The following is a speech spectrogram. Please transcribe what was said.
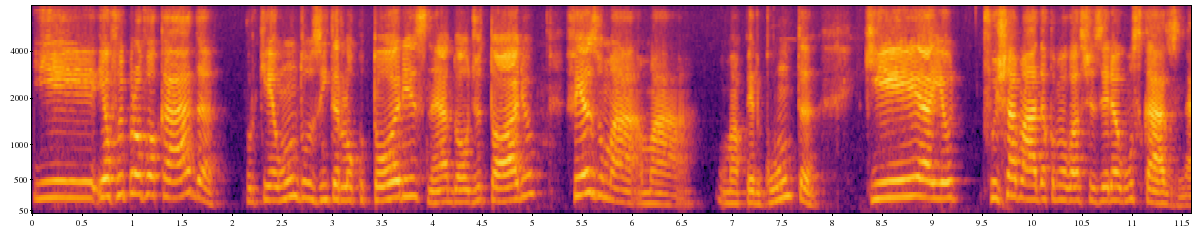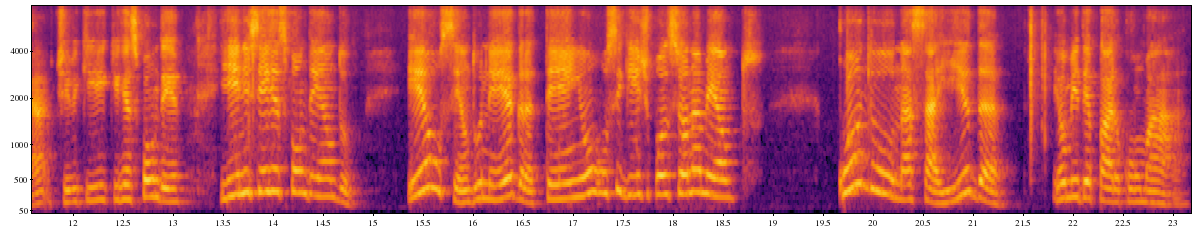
e eu fui provocada, porque um dos interlocutores né, do auditório fez uma, uma, uma pergunta que aí eu fui chamada, como eu gosto de dizer em alguns casos, né? Tive que, que responder. E iniciei respondendo. Eu, sendo negra, tenho o seguinte posicionamento. Quando na saída eu me deparo com uma,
